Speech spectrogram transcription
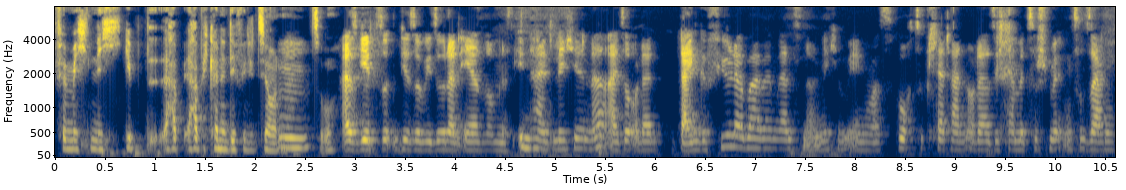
für mich nicht gibt, habe hab ich keine Definition mhm. zu. Also geht es dir sowieso dann eher so um das Inhaltliche, ne? Also oder dein Gefühl dabei beim Ganzen und nicht um irgendwas hochzuklettern oder sich damit zu schmücken, zu sagen,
